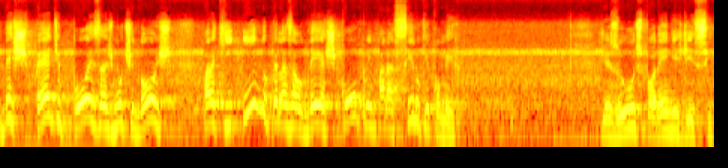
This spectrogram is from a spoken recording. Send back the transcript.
Despede, pois, as multidões para que, indo pelas aldeias, comprem para si o que comer. Jesus, porém, lhes disse:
